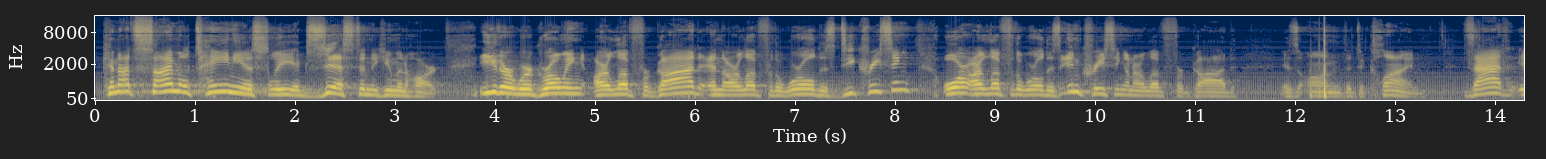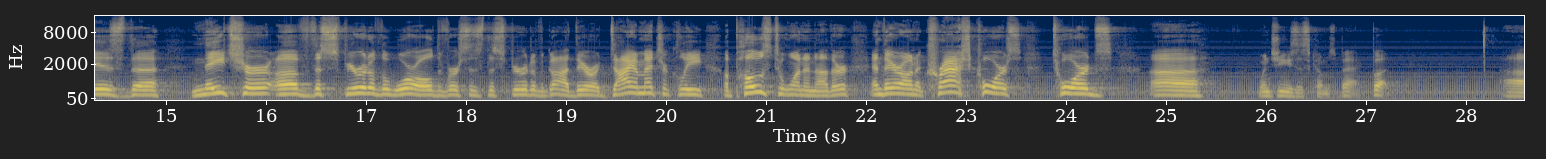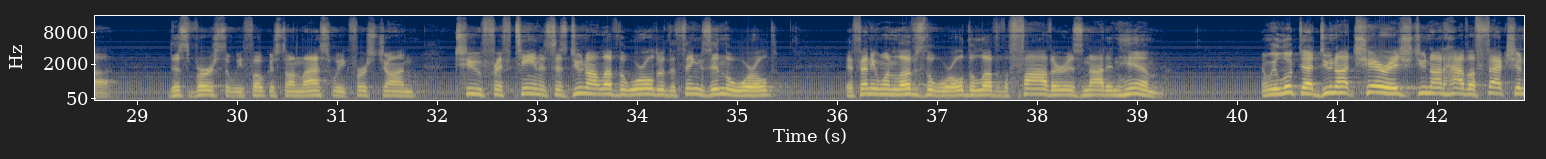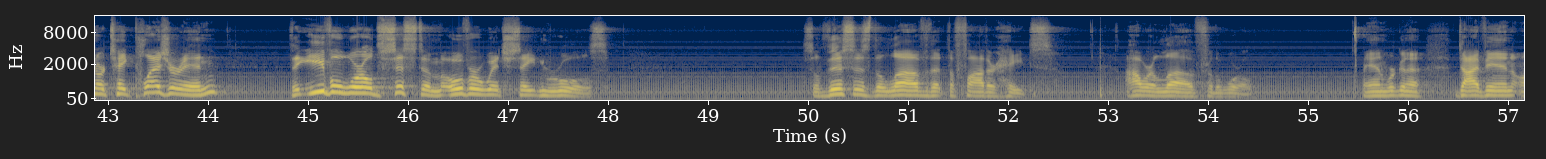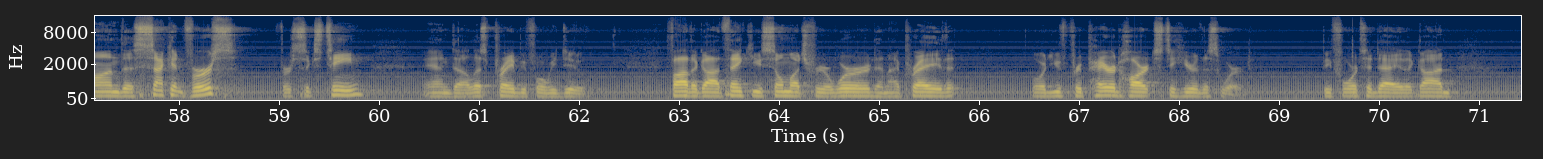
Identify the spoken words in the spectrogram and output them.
cannot simultaneously exist in the human heart. Either we're growing our love for God and our love for the world is decreasing, or our love for the world is increasing and our love for God is on the decline. That is the nature of the spirit of the world versus the spirit of God. They are diametrically opposed to one another, and they are on a crash course towards uh, when Jesus comes back. But uh, this verse that we focused on last week, 1 John 2:15, it says, "Do not love the world or the things in the world. If anyone loves the world, the love of the Father is not in him." And we looked at do not cherish, do not have affection or take pleasure in the evil world system over which Satan rules. So, this is the love that the Father hates our love for the world. And we're going to dive in on the second verse, verse 16, and uh, let's pray before we do. Father God, thank you so much for your word, and I pray that, Lord, you've prepared hearts to hear this word before today that God,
